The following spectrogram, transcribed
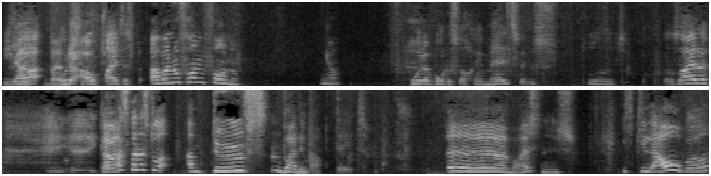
Ja, oder Schild. auch altes. Aber nur von vorne. Ja. Oder wo du es auch eben hältst, wenn es so auf der Seite. Ja, was findest du am döfsten bei dem Update? Äh, weiß nicht. Ich glaube,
